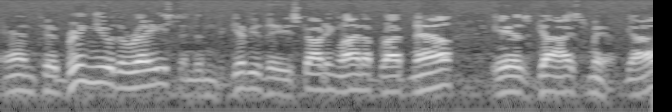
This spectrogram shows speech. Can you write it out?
And to bring you the race and to give you the starting lineup right now is Guy Smith. Guy?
